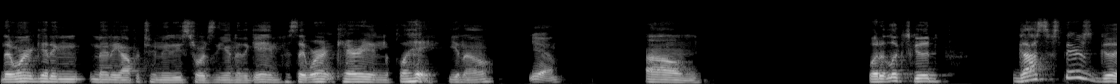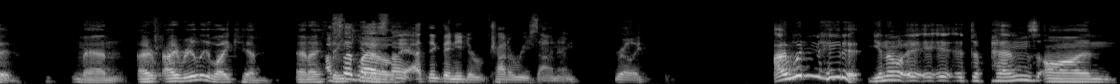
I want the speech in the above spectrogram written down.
They weren't getting many opportunities towards the end of the game because they weren't carrying the play, you know? Yeah. Um, but it looked good. Gostisbehere's good, man. I I really like him, and I I think said last know night I think they need to try to re-sign him. Really. I wouldn't hate it. You know, it, it, it depends on,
